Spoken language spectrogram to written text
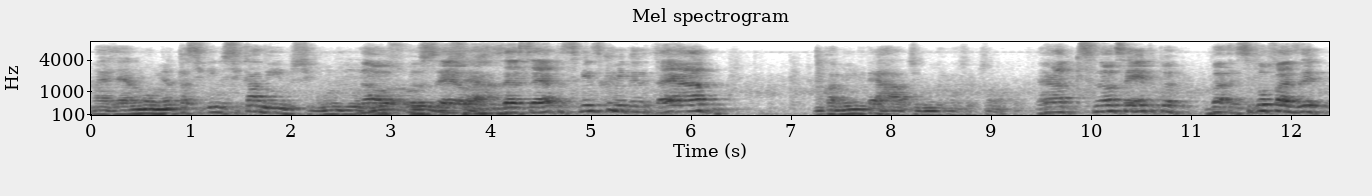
Mas é no momento está seguindo esse caminho, segundo Não, o, Zé, o Zé Certo está seguindo esse caminho, está errado. Um caminho que está errado, segundo a concepção. É porque senão você entra, se for fazer,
